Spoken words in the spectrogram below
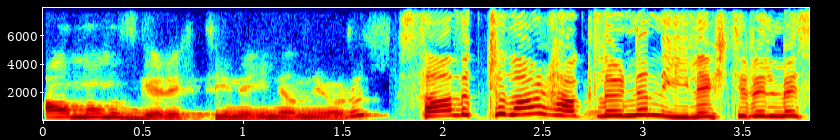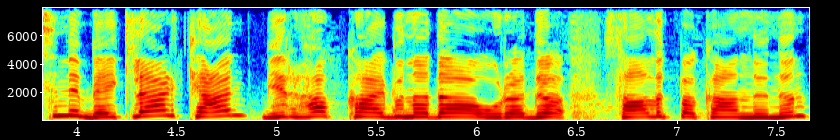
almamız gerektiğine inanıyoruz. Sağlıkçılar haklarının iyileştirilmesini beklerken bir hak kaybına daha uğradı. Sağlık Bakanlığı'nın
